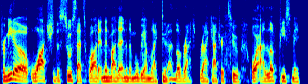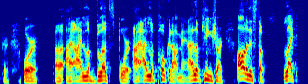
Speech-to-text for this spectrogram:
for me to watch the suicide squad and then by the end of the movie i'm like dude i love rat ratcatcher too or i love peacemaker or uh, I, I love Bloodsport. I, I love Polka Dot Man. I love King Shark. All of this stuff. Like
